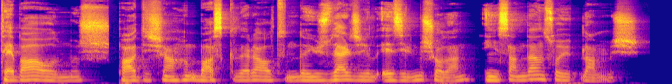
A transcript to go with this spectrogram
teba olmuş, padişahın baskıları altında yüzlerce yıl ezilmiş olan, insandan soyutlanmış,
